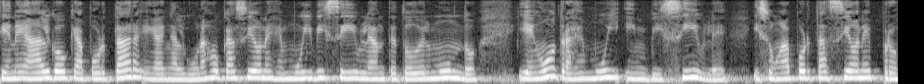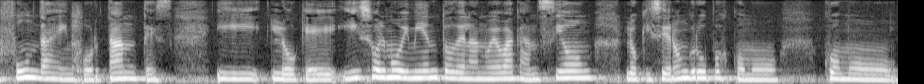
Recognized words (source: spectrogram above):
tiene algo que aportar, en algunas ocasiones es muy visible ante todo el mundo y en otras es muy invisible y son aportaciones profundas e importantes. Y lo que hizo el movimiento de la nueva canción, lo que hicieron grupos como como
